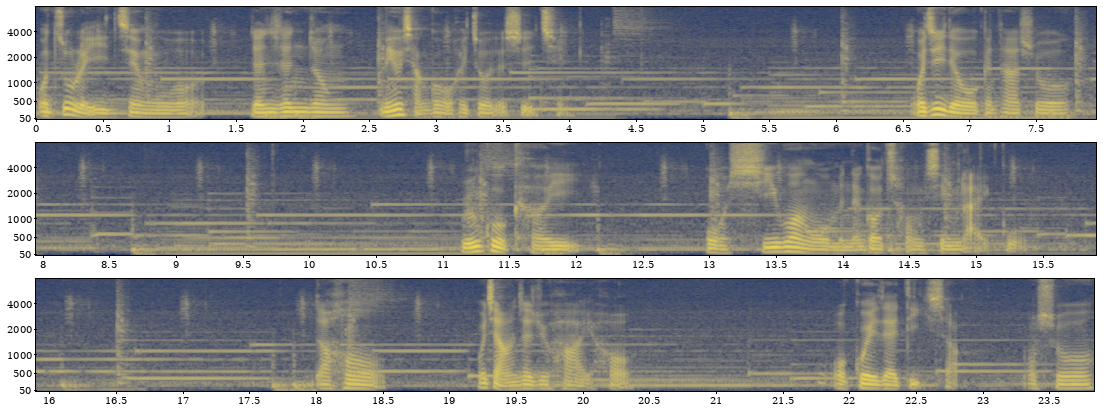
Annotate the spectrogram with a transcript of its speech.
我做了一件我人生中没有想过我会做的事情。我记得我跟他说，如果可以，我希望我们能够重新来过。然后我讲完这句话以后，我跪在地上，我说：“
